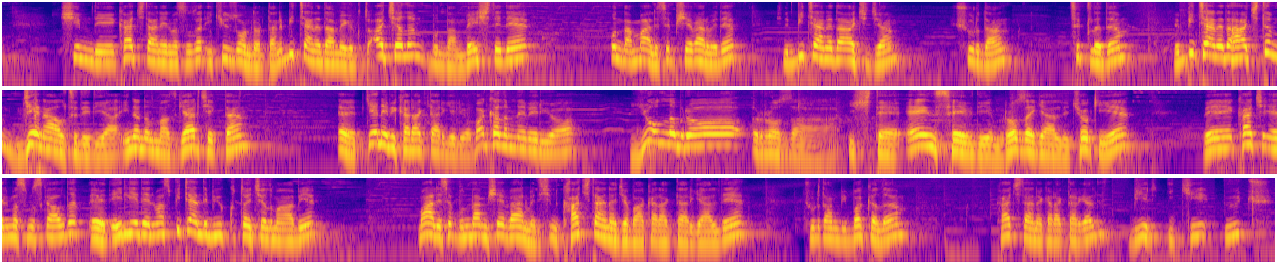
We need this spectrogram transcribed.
Şimdi kaç tane elmasımız var? 214 tane. Bir tane daha mega kutu açalım. Bundan 5 dedi. Bundan maalesef bir şey vermedi. Şimdi bir tane daha açacağım. Şuradan tıkladım. Ve bir tane daha açtım. Gene 6 dedi ya. İnanılmaz gerçekten. Evet gene bir karakter geliyor. Bakalım ne veriyor. Yolla bro. Rosa. İşte en sevdiğim Rosa geldi. Çok iyi. Ve kaç elmasımız kaldı? Evet 57 elmas. Bir tane de büyük kutu açalım abi. Maalesef bundan bir şey vermedi. Şimdi kaç tane acaba karakter geldi? Şuradan bir bakalım. Kaç tane karakter geldi? 1, 2, 3,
